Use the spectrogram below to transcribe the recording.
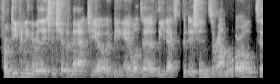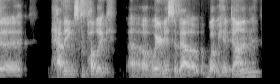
from deepening the relationship with Nat Geo and being able to lead expeditions around the world to having some public uh, awareness about what we had done,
